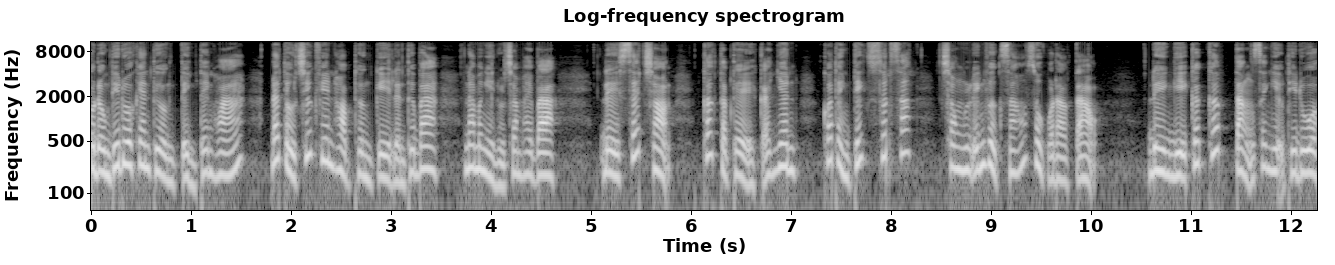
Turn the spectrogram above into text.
Hội đồng thi đua khen thưởng tỉnh Thanh Hóa đã tổ chức phiên họp thường kỳ lần thứ 3 năm 2023 để xét chọn các tập thể cá nhân có thành tích xuất sắc trong lĩnh vực giáo dục và đào tạo, đề nghị các cấp tặng danh hiệu thi đua.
